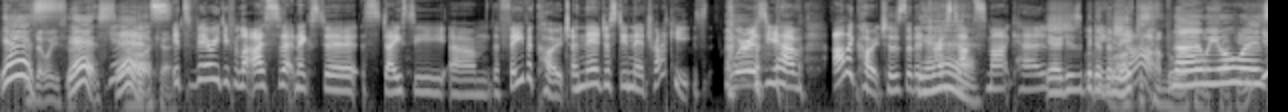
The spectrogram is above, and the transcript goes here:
Yes, that what you're saying? yes, Yeah, yes. okay. It's very different. Like I sat next to Stacey, um, the Fever coach, and they're just in their trackies. Whereas you have other coaches that are dressed up smart cash. Yeah, it is a bit of a looking mix. sharp. Come to work No, we my always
